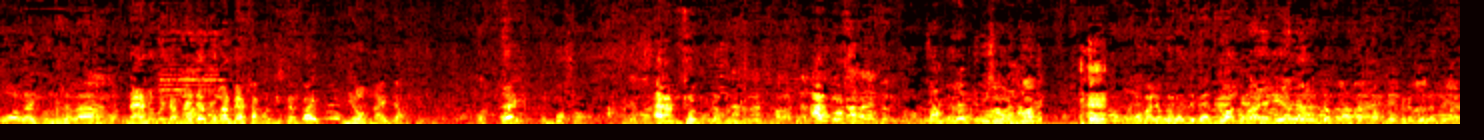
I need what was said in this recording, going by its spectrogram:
ওয়ালাইকুম সালাম না এনে বইতাম না তোমার ব্যবসা প্রতিষ্ঠান ভাই নিয়ম নাই যা বসো আর আমি ছবি উঠাবো আর বসো সবাই বলে দেবেন দোয়া করবেন বলে দেবেন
